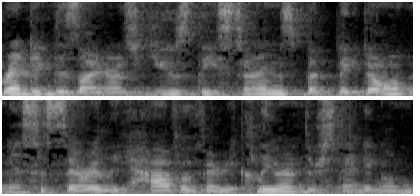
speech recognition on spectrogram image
branding designers use these terms, but they don't necessarily have a very clear understanding of,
